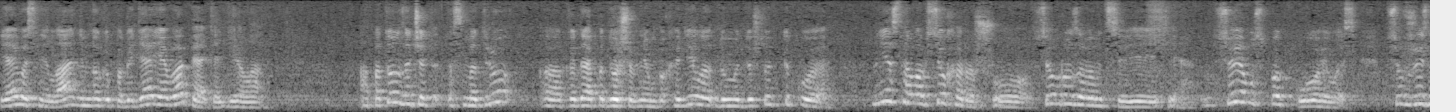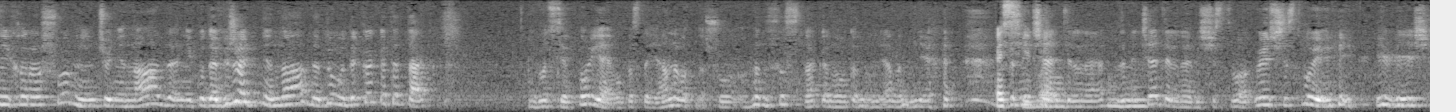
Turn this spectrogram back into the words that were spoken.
Я его сняла, немного погодя, я его опять одела. А потом, значит, смотрю, э, когда я подольше в нем походила, думаю, да что это такое? Мне стало все хорошо, все в розовом цвете, все я успокоилась все в жизни хорошо, мне ничего не надо, никуда бежать не надо. Думаю, да как это так? И вот с тех пор я его постоянно вот ношу. Так оно вот оно у меня на мне. Спасибо. Замечательное, замечательное вещество. Вещество и, и вещь.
